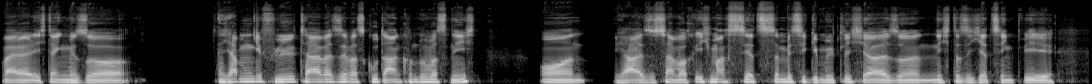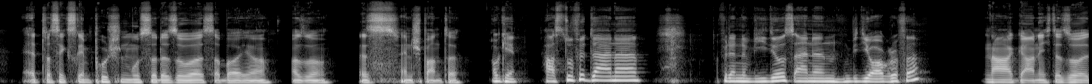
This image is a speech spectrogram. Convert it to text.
weil ich denke mir so, ich habe ein Gefühl teilweise, was gut ankommt und was nicht. Und ja, es ist einfach, ich mache es jetzt ein bisschen gemütlicher. Also nicht, dass ich jetzt irgendwie etwas extrem pushen muss oder sowas, aber ja, also es ist entspannter. Okay. Hast du für deine, für deine Videos einen Videographer? Na, gar nicht. Also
